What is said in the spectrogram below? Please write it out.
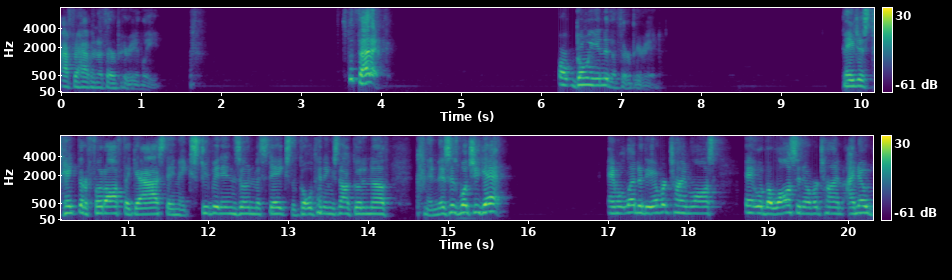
after having a third period lead. It's pathetic. Or going into the third period. They just take their foot off the gas. They make stupid in zone mistakes. The goaltending's not good enough. And this is what you get. And what led to the overtime loss, and with the loss in overtime, I know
